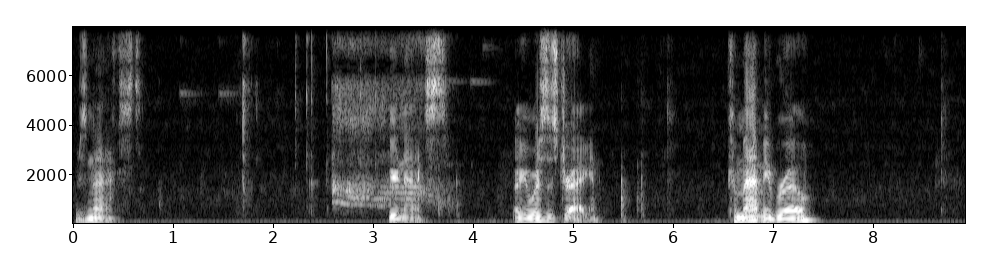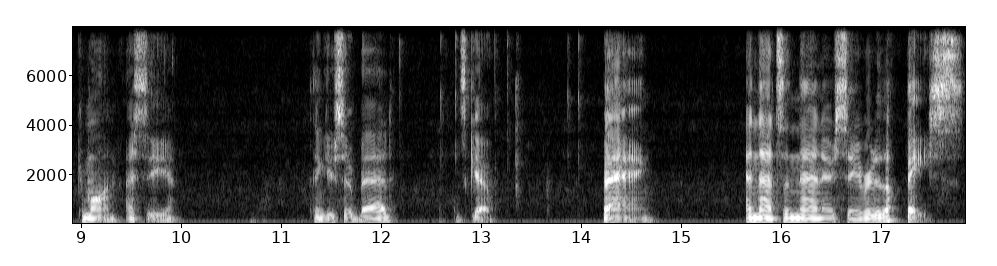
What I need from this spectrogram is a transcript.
Who's next? You're next. Okay, where's this dragon? Come at me, bro. Come on, I see you. Think you're so bad? Let's go. Bang. And that's a nano saber to the face.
